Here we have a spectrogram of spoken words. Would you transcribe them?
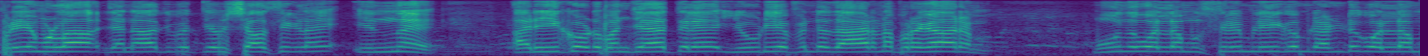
പ്രിയമുള്ള ജനാധിപത്യ വിശ്വാസികളെ ഇന്ന് അരീക്കോട് പഞ്ചായത്തിലെ യു ഡി എഫിന്റെ ധാരണ പ്രകാരം മൂന്ന് കൊല്ലം മുസ്ലിം ലീഗും രണ്ട് കൊല്ലം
